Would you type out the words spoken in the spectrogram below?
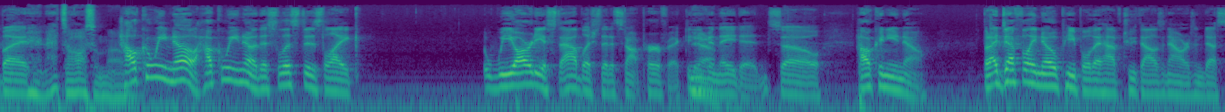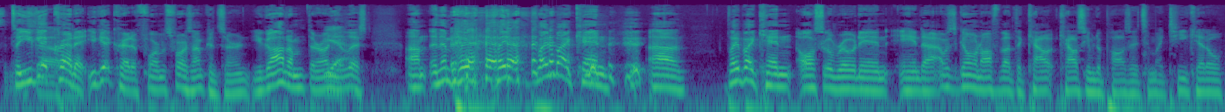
But Man, that's awesome though. how can we know? How can we know? This list is like we already established that it's not perfect, and Yeah. even they did. So how can you know? But I definitely know people that have two thousand hours in Destiny. So you get credit. You get credit for them, as far as I'm concerned. You got them. They're on Yeah. your list. Um, and then play, play, played by Ken. Uh, played by Ken also wrote in, and uh, I was going off about the cal- calcium deposits in my tea kettle.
